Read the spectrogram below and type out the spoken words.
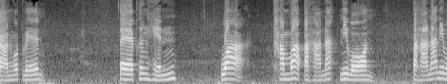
การงดเว้น แต่เพิ่งเห็นว่าคำว่าปหานะนิวรณ์ปหานะนิว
